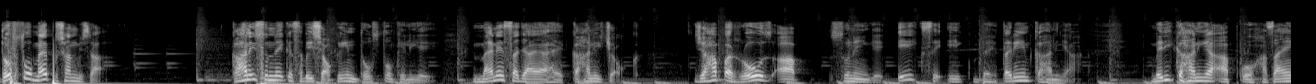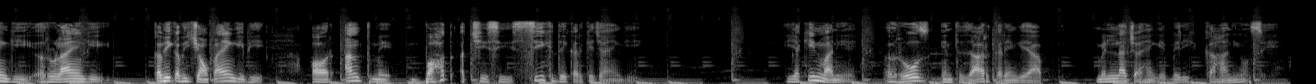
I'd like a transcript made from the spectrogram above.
दोस्तों, मैं प्रशांत मिश्रा। कहानी सुनने के सभी शौकीन दोस्तों के लिए मैंने सजाया है कहानी चौक, जहाँ पर रोज आप सुनेंगे एक से एक बेहतरीन कहानियाँ। मेरी कहानियाँ आपको हंसाएँगी, रुलाएँगी कभी कभी चौंकाएँगी भी, और अंत में बहुत अच्छी सी सीख दे करके जाएँगी। यकीन मानिए, रोज इंतज़ार करेंगे आप, मिलना चाहेंगे मेरी कहानियों से।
